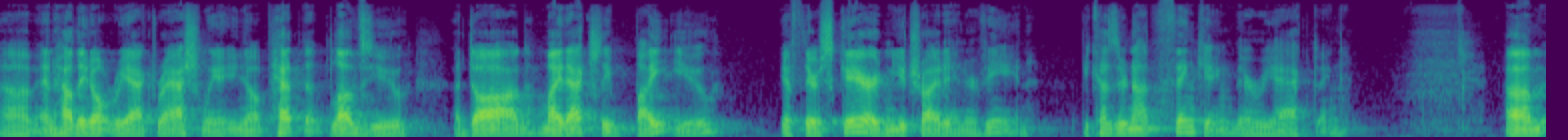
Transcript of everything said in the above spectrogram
uh, and how they don't react rationally. You know, a pet that loves you, a dog, might actually bite you if they're scared and you try to intervene because they're not thinking, they're reacting. Um,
